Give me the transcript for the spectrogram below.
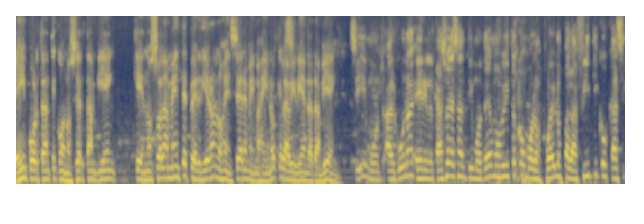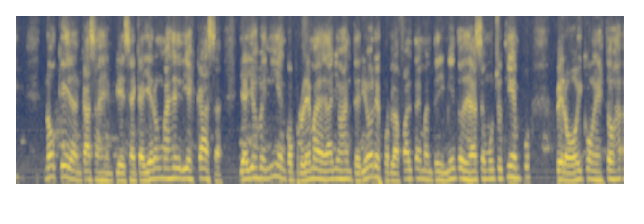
Es importante conocer también que no solamente perdieron los enseres, me imagino que la vivienda también. Sí, algunas, en el caso de San Timoteo hemos visto como los pueblos palafíticos casi no quedan casas en pie, se cayeron más de 10 casas, ya ellos venían con problemas de daños anteriores por la falta de mantenimiento desde hace mucho tiempo, pero hoy con estos,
